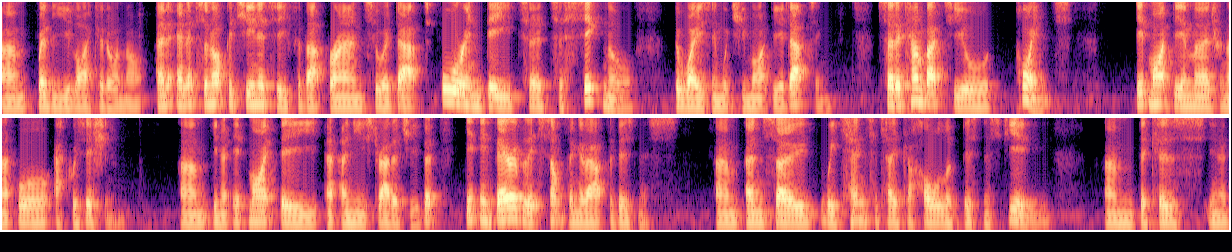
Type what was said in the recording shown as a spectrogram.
um, whether you like it or not. And, and it's an opportunity for that brand to adapt or indeed to, to signal the ways in which you might be adapting. So to come back to your point, it might be a merger or acquisition. Um, you know, it might be a, a new strategy, but it, invariably it's something about the business. Um, and so we tend to take a whole of business view um, because you know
